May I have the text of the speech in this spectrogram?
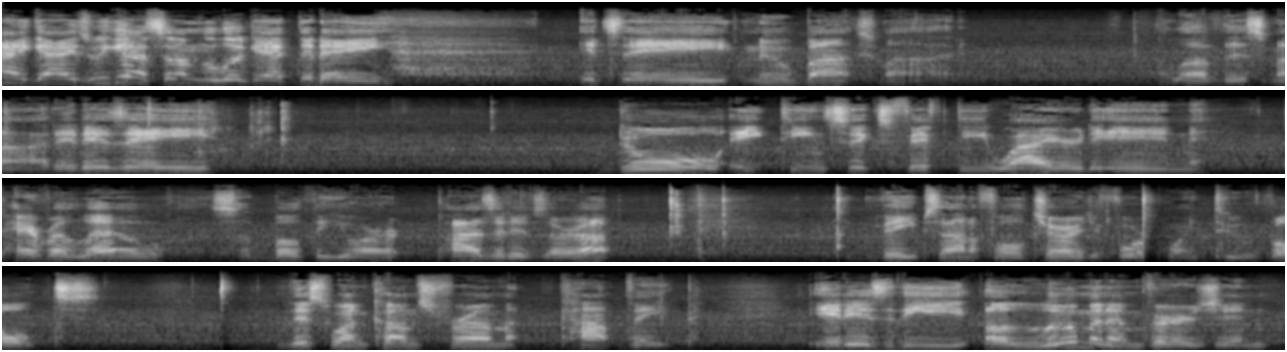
Alright guys, we got something to look at today. It's a new box mod. I love this mod. It is a dual 18650 wired in parallel, so both of your positives are up. Vapes on a full charge at 4.2 volts. This one comes from Comp Vape. It is the aluminum version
